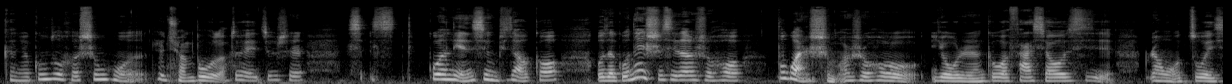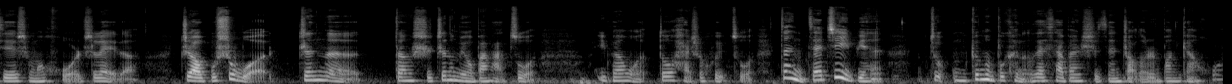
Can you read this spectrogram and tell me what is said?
感觉工作和生活是全部了。对，就是。关联性比较高。我在国内实习的时候，不管什么时候有人给我发消息，让我做一些什么活之类的，只要不是我真的当时真的没有办法做，一般我都还是会做。但你在这边，就你根本不可能在下班时间找到人帮你干活。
